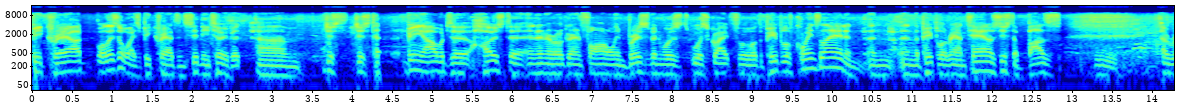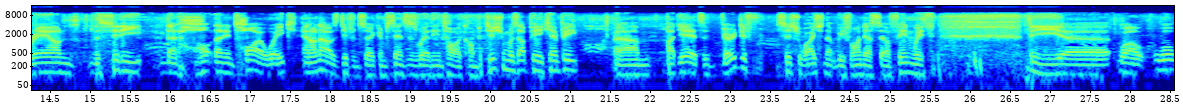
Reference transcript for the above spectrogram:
big crowd. Well, there's always big crowds in Sydney too, but um, just just being able to host a, an NRL Grand Final in Brisbane was was great for the people of Queensland and, and, and the people around town. It was just a buzz around the city that hot, that entire week. And I know it was different circumstances where the entire competition was up here, Kempy. Um, but yeah, it's a very different situation that we find ourselves in with the uh, well, well,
